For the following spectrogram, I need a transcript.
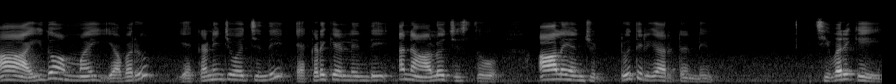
ఆ ఐదో అమ్మాయి ఎవరు? ఎక్కడి నుంచి వచ్చింది? ఎక్కడికి వెళ్ళింది? అని ఆలోచిస్తూ ఆలయం చుట్టూ తిరిగారటండి. చివరికి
